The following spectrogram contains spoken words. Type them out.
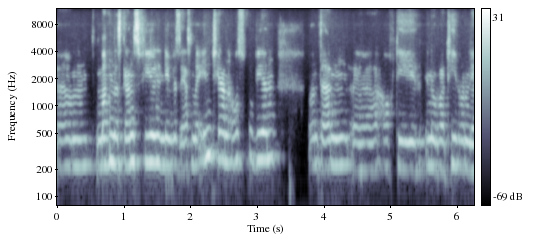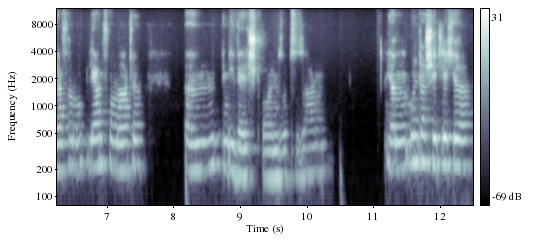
Ähm, machen das ganz viel, indem wir es erstmal intern ausprobieren und dann äh, auch die innovativen Lernformate ähm, in die Welt streuen sozusagen. Wir haben unterschiedliche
